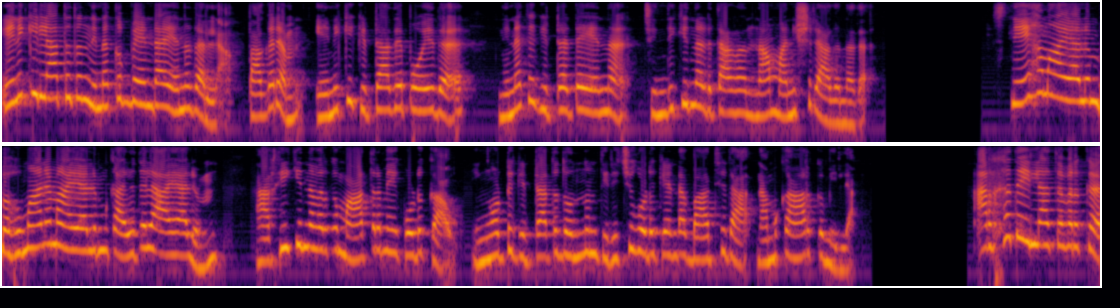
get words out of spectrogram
എനിക്കില്ലാത്തത് നിനക്കും വേണ്ട എന്നതല്ല. പകരം എനിക്ക് കിട്ടാതെ പോയത് നിനക്ക് കിട്ടട്ടെ എന്ന് ചിന്തിക്കുന്നിടത്താണ് നാം മനുഷ്യരാകുന്നത്. സ്നേഹമായാലും ബഹുമാനമായാലും കരുതലായാലും അർഹിക്കുന്നവർക്ക് മാത്രമേ കൊടുക്കാവൂ. ഇങ്ങോട്ട് കിട്ടാത്തതൊന്നും തിരിച്ചു കൊടുക്കേണ്ട ബാധ്യത നമുക്ക് ആർക്കുമില്ല. അർഹതയില്ലാത്തവർക്ക്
